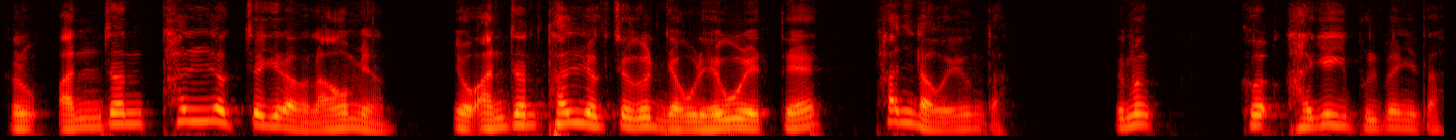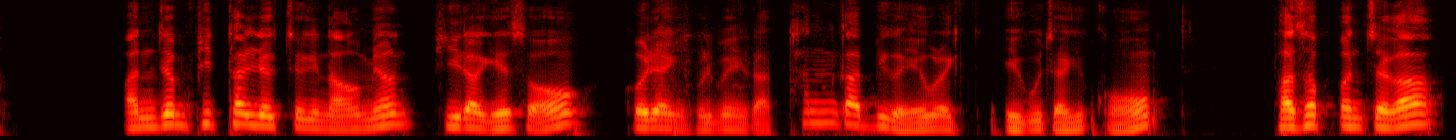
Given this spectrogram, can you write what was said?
그럼 완전 탄력적이라고 나오면 이 완전 탄력적을 이제 우리 외울 때 탄이라고 외운다. 그러면 그 가격이 불변이다. 완전 비탄력적이 나오면 비라고 해서 거량이 불변이다. 탄과 비가 예구자겠고 다섯 번째가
